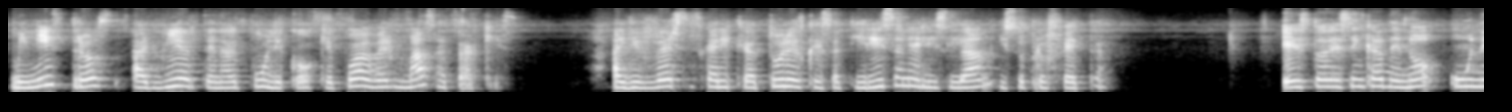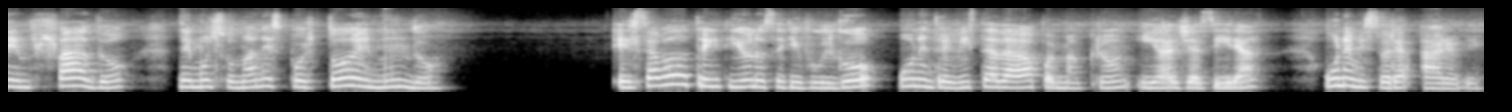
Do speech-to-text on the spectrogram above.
Ministros advierten al público que puede haber más ataques. Hay diversas caricaturas que satirizan el Islam y su profeta. Esto desencadenó un enfado de musulmanes por todo el mundo. El sábado 31 se divulgó una entrevista dada por Macron y Al Jazeera, una emisora árabe.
